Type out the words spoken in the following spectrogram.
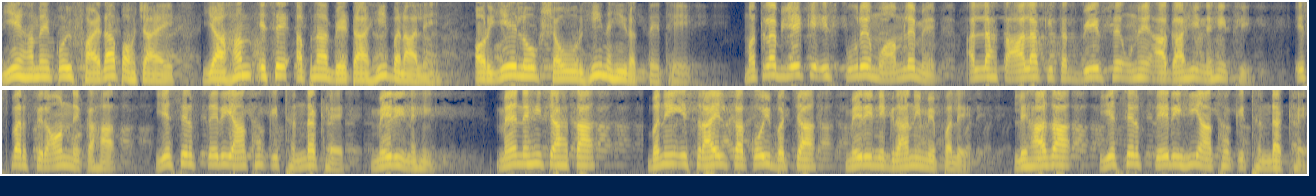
یہ ہمیں کوئی فائدہ پہنچائے یا ہم اسے اپنا بیٹا ہی بنا لیں، اور یہ لوگ شعور ہی نہیں رکھتے تھے۔ مطلب یہ کہ اس پورے معاملے میں اللہ تعالی کی تدبیر سے انہیں آگاہی نہیں تھی۔ اس پر فرعون نے کہا، یہ صرف تیری آنکھوں کی ٹھنڈک ہے، میری نہیں۔ میں نہیں چاہتا بنی اسرائیل کا کوئی بچہ میری نگرانی میں پلے، لہذا یہ صرف تیری ہی آنکھوں کی ٹھنڈک ہے۔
